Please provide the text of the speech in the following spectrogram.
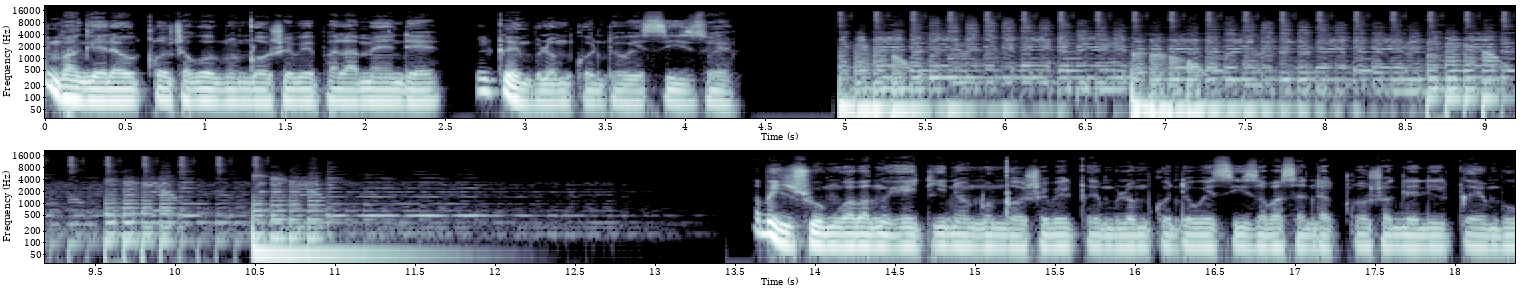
imbangela yokuxoshwa kongqongqoshe bephalamende kwiqembu lomkhonto wesizwe Abeyishumi kwabangu-18 ongqongqoshe beqembu lomkhonto wesizwe abasanda kuxoshwa kuleli qembu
